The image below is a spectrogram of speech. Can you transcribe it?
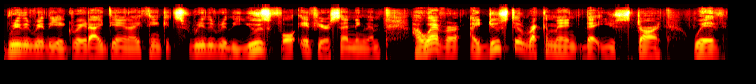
really, really a great idea. And I think it's really, really useful if you're sending them. However, I do still recommend that you start with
